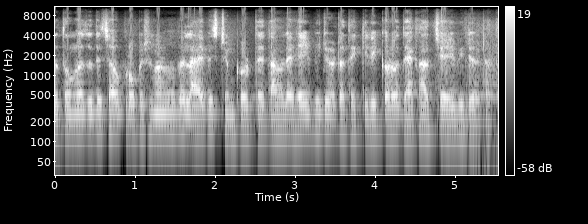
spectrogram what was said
তো তোমরা যদি চাও প্রফেশনাল ভাবে লাইভ স্ট্রিম করতে, তাহলে এই ভিডিওটাতে ক্লিক করো, দেখা হচ্ছে এই ভিডিওটাতে।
